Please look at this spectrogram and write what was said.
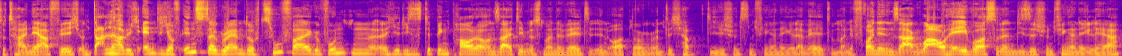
total nervig. Und dann habe ich endlich auf Instagram durch Zufall gefunden, äh, hier dieses Dipping Powder und seitdem ist meine Welt in Ordnung und ich habe die schönsten Fingernägel der Welt und meine Freundinnen sagen, wow, hey, wo hast du denn diese schönen Fingernägel her?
